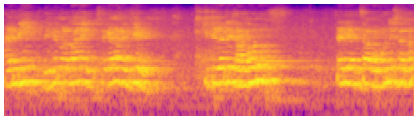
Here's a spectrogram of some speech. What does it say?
आणि मी नेहमीप्रमाणे सगळ्यांना माहिती आहे की ते जरी तरी यांचा रागवणी झाला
